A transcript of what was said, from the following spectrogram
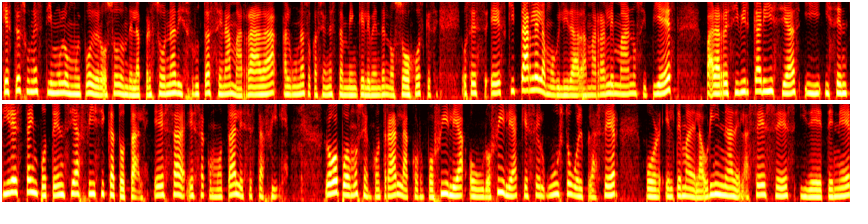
que este es un estímulo muy poderoso donde la persona disfruta ser amarrada, algunas ocasiones también que le venden los ojos, que se, o sea, es, quitarle la movilidad, amarrarle manos y pies para recibir caricias y, y sentir esta impotencia física total. Esa, esa como tal es esta filia. Luego podemos encontrar la corpofilia o urofilia, que es el gusto o el placer por el tema de la orina, de las heces y de tener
